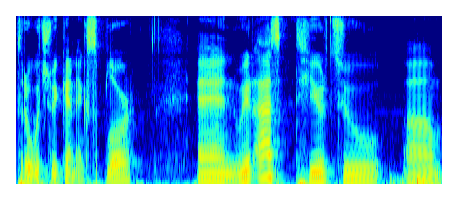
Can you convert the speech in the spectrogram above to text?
through which we can explore. And we're asked here to um,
